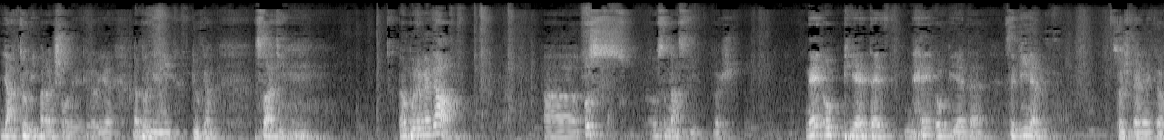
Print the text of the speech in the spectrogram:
Jak to vypadá člověk, který je naplněný Duchem Svatým. No, půjdeme dál. Uh, os, 18. verš. Neopijete, neopijete se vínem, což vede k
